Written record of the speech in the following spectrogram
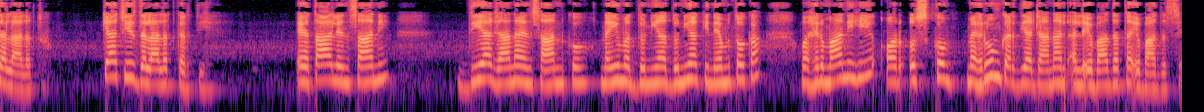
دلالت؟ کیا چیز دلالت کرتی ہے؟ اعطاء الانسانی دیا جانا انسان کو نعیمت دنیا دنیا کی نعمتوں کا، وہ ہرمانی ہی اور اس کو محروم کر دیا جانا العبادت، عبادت سے۔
